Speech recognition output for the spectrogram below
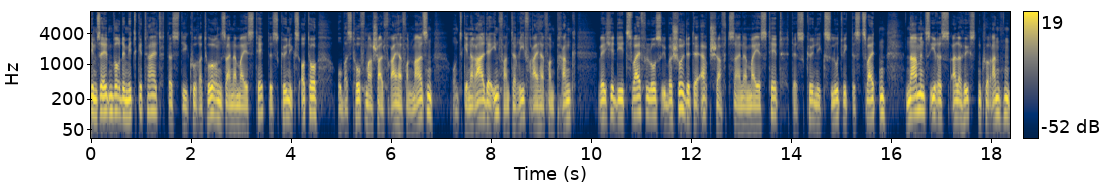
Demselben wurde mitgeteilt, dass die Kuratoren seiner Majestät des Königs Otto, Oberst Hofmarschall Freiherr von Malsen und General der Infanterie Freiherr von Prank, welche die zweifellos überschuldete Erbschaft seiner Majestät des Königs Ludwig II. namens ihres allerhöchsten Kuranten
